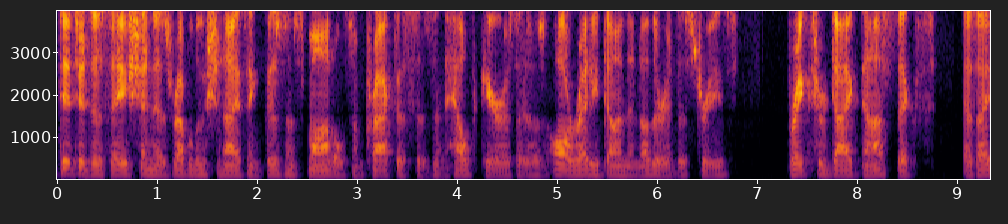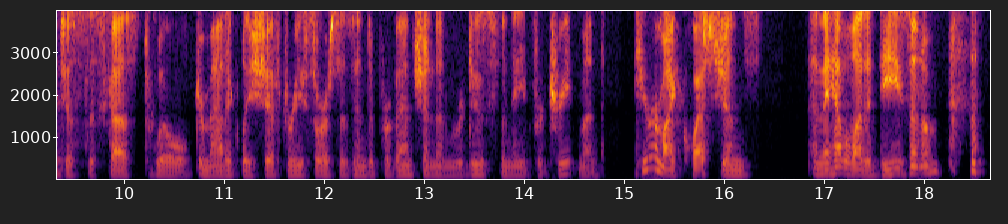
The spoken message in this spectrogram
Digitization is revolutionizing business models and practices in healthcare, as it has already done in other industries. Breakthrough diagnostics, as I just discussed, will dramatically shift resources into prevention and reduce the need for treatment. Here are my questions and they have a lot of D's in them.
